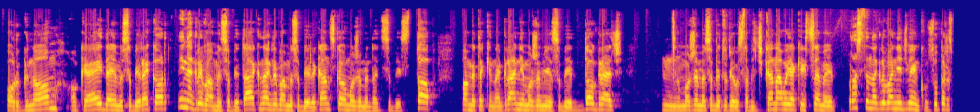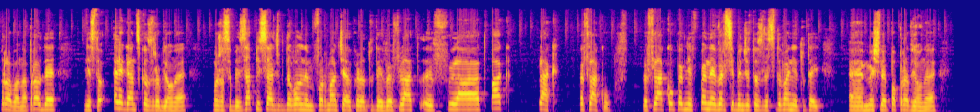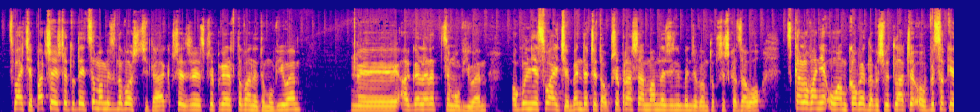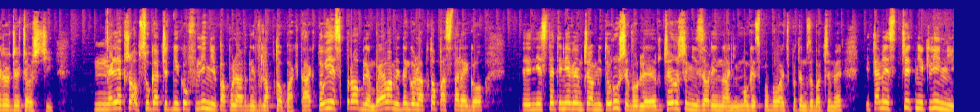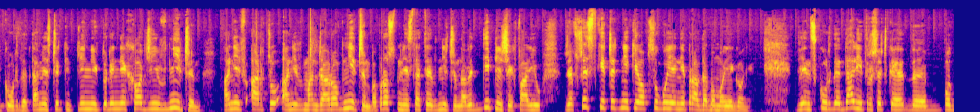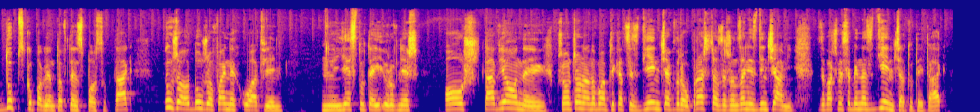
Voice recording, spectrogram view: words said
for GNOME, ok, dajemy sobie rekord i nagrywamy sobie, tak? Nagrywamy sobie elegancko, możemy dać sobie stop, mamy takie nagranie, możemy je sobie dograć, mm, możemy sobie tutaj ustawić kanały jakie chcemy, proste nagrywanie dźwięku, super sprawa, naprawdę jest to elegancko zrobione, można sobie zapisać w dowolnym formacie, akurat tutaj we flat, y, flatpak, flak, we flaku, we flaku, pewnie w pełnej wersji będzie to zdecydowanie tutaj, e, myślę, poprawione. Słuchajcie, patrzę jeszcze tutaj, co mamy z nowości, tak? Prze- że jest przeprojektowany, to mówiłem. Yy, a galaretce mówiłem. Ogólnie słuchajcie, będę czytał, przepraszam, mam nadzieję, że nie będzie wam to przeszkadzało. Skalowanie ułamkowe dla wyświetlaczy o wysokiej rozdzielczości. Mm, Lepsza obsługa czytników linii popularnych w laptopach, tak? To jest problem, bo ja mam jednego laptopa starego. Y, Niestety nie wiem, czy on mi to ruszy w ogóle, czy ruszy mi Zorin na nim, mogę spróbować, potem zobaczymy. I tam jest czytnik linii, kurde, tam jest czytnik linii, który nie chodzi w niczym. Ani w Archu, ani w Manjaro, w niczym, po prostu niestety w niczym. Nawet Deepin się chwalił, że wszystkie czytniki obsługuje, nieprawda, bo mojego nie. Więc kurde, dali troszeczkę e, po dupsku, powiem to w ten sposób, tak? Dużo, dużo fajnych ułatwień. Mm, Jest tutaj również posztawionych. Przyłączona nową aplikację zdjęcia, która upraszcza zarządzanie zdjęciami. Zobaczmy sobie na zdjęcia tutaj, tak?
